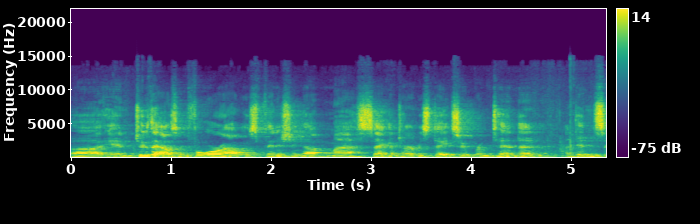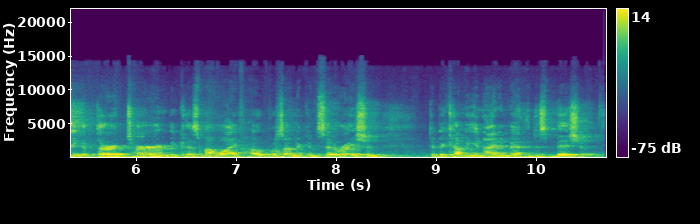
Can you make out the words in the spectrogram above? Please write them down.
Uh, in 2004, I was finishing up my second term as state superintendent. I didn't seek a third term because my wife Hope was under consideration to become a United Methodist bishop.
